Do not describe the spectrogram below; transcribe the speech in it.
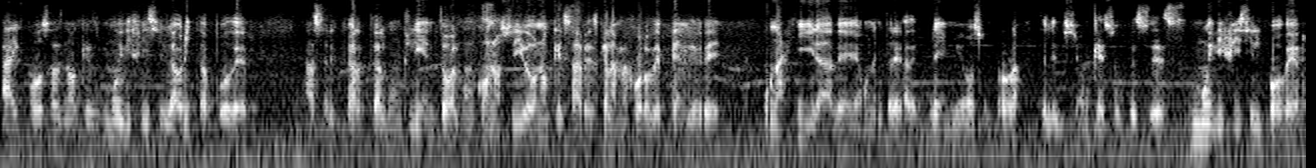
hay cosas ¿no? que es muy difícil ahorita poder acercarte a algún cliente o algún conocido, ¿no? Que sabes que a lo mejor depende de una gira, de una entrega de premios, un programa de televisión, que eso pues es muy difícil poder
